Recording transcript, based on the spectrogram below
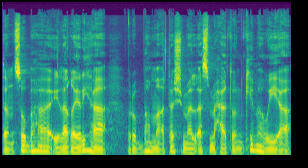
تنسبها إلى غيرها ربما تشمل أسلحة كيماوية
